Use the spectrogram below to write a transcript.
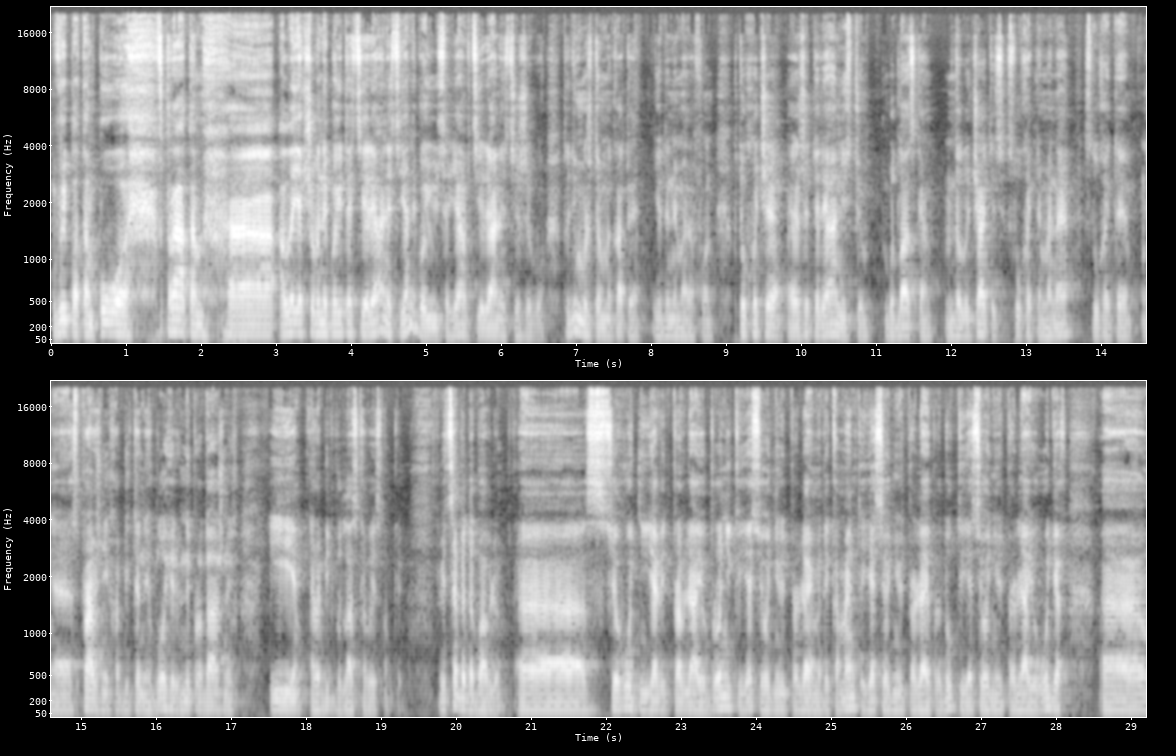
виплатам, по втратам. Е, Але якщо ви не боїтеся цієї реальності, я не боюся, я в цій реальності живу. Тоді можете вмикати єдиний марафон. Хто хоче е, жити реальністю, будь ласка, долучайтесь, слухайте мене, слухайте е, справжніх об'єктивних блогерів, непродажних, і робіть, будь ласка, висновки. Від себе добавлю. Е, сьогодні я відправляю броніки, я сьогодні відправляю медикаменти, я сьогодні відправляю продукти, я сьогодні відправляю одяг. Е,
